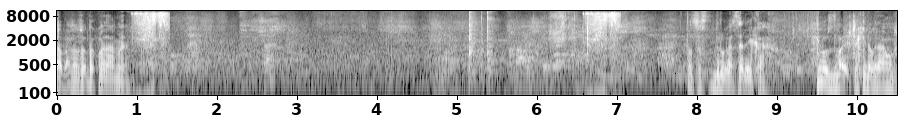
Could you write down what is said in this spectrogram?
Dobra, to co, dokładamy. To co, druga seryjka plus 20 kg.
